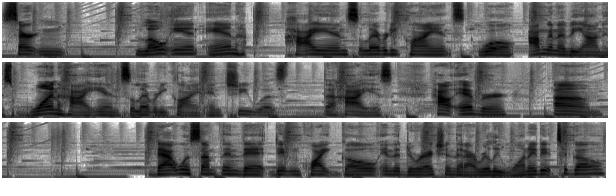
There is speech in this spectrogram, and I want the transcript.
certain low end and high end celebrity clients. Well, I'm going to be honest, one high end celebrity client, and she was the highest. However, um, that was something that didn't quite go in the direction that I really wanted it to go.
